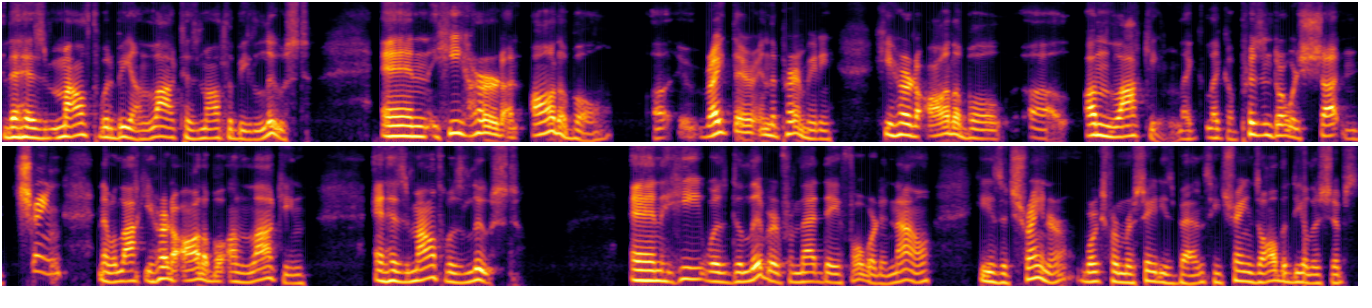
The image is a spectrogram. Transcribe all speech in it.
that his mouth would be unlocked, his mouth would be loosed. And he heard an audible, uh, right there in the prayer meeting, he heard audible uh, unlocking, like like a prison door was shut and ching, and it would lock. He heard an audible unlocking, and his mouth was loosed, and he was delivered from that day forward. And now he is a trainer, works for Mercedes Benz. He trains all the dealerships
